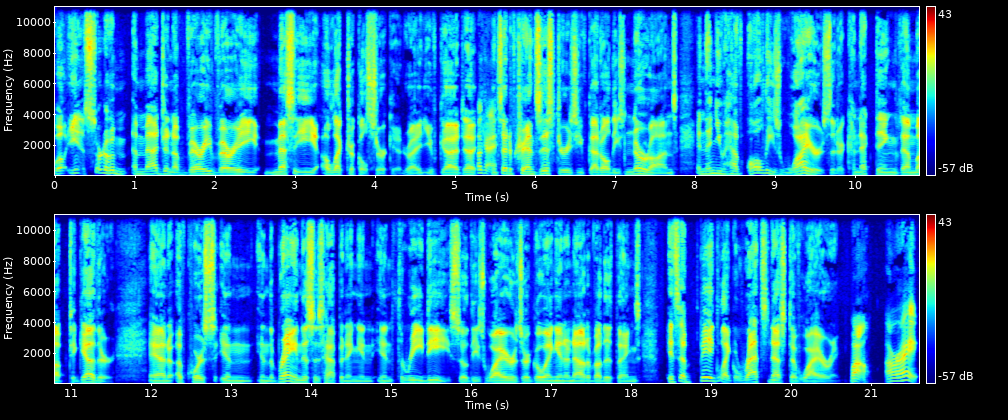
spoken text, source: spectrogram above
Well, you sort of imagine a very, very messy electrical circuit, right? You've got, uh, Okay. instead of transistors, you've got all these neurons, and then you have all these wires that are connecting them up together. And of course, in, in the brain, this is happening in, in 3D. So these wires are going in and out of other things. It's a big, like, rat's nest of wiring. Wow. All right.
